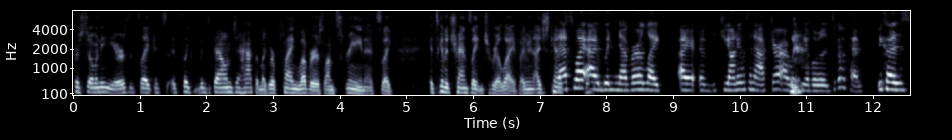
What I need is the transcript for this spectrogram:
for so many years, it's like it's it's like it's bound to happen. Like we're playing lovers on screen. It's like it's gonna translate into real life. I mean, I just can't That's why I would never like I if Gianni was an actor, I wouldn't be able to deal with him because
